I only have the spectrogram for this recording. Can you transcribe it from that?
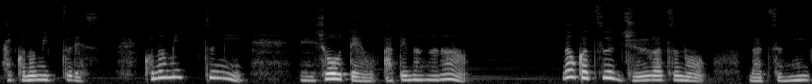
はい、この3つです。この3つに、えー、焦点を当てながら、なおかつ10月の末に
